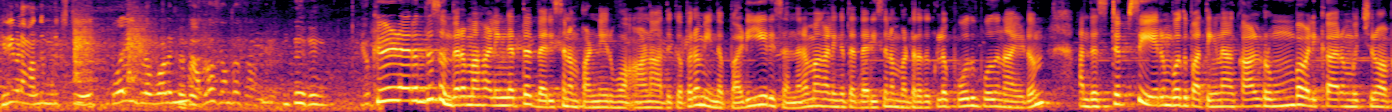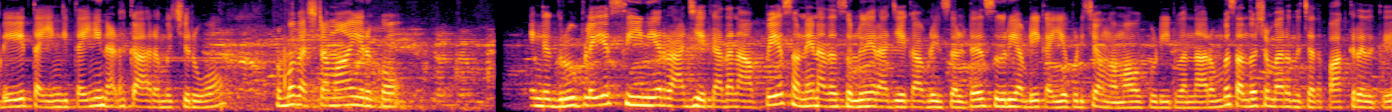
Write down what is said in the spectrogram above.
கிரிவலம் வந்து முடிச்சுட்டு கோயிலுக்குள்ள போலன்னு அவ்வளோ சந்தோஷம் கீழே இருந்து சுந்தர மகாலிங்கத்தை தரிசனம் பண்ணிடுவோம் ஆனால் அதுக்கப்புறம் இந்த படியேறி சந்தன மகாலிங்கத்தை தரிசனம் பண்ணுறதுக்குள்ளே போதும் போதும் ஆகிடும் அந்த ஸ்டெப்ஸ் ஏறும்போது பார்த்தீங்கன்னா கால் ரொம்ப வலிக்க ஆரம்பிச்சிரும். அப்படியே தயங்கி தயங்கி நடக்க ஆரம்பிச்சிருவோம். ரொம்ப கஷ்டமாக இருக்கும். எங்கள் குரூப்லேயே சீனியர் ராஜியக்கா தான். நான் அப்பயே சொன்னேன் நான் அதை சொல்லுவேன் ராஜியக்கா அப்படின்னு சொல்லிட்டு சூரிய அப்படியே கையை பிடிச்சி அவங்க அம்மாவை கூட்டிகிட்டு வந்தான் ரொம்ப சந்தோஷமாக இருந்துச்சு அதை பார்க்குறதுக்கு.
